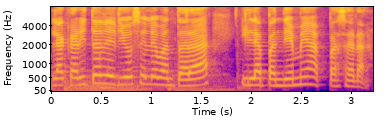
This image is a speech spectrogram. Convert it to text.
La carita de Dios se levantará y la pandemia pasará.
